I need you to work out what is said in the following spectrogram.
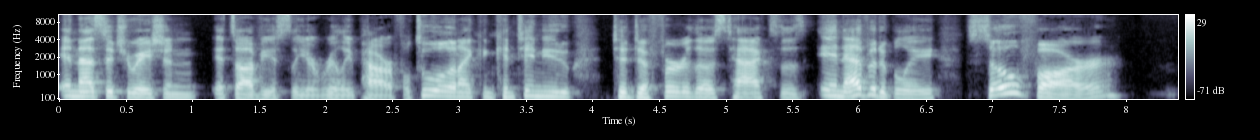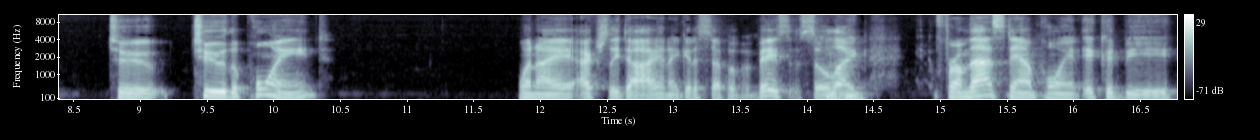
in that situation, it's obviously a really powerful tool, and I can continue to defer those taxes inevitably so far to to the point when I actually die and I get a step up in basis. So mm-hmm. like from that standpoint, it could be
